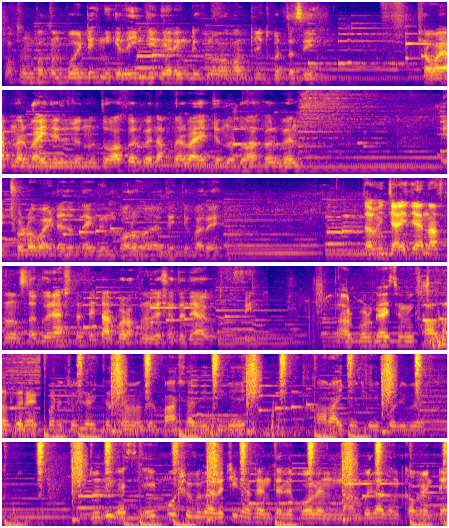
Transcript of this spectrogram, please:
প্রথম প্রথম পলিটেকনিক্যাল ইঞ্জিনিয়ারিং ডিপ্লোমা কমপ্লিট করতেছি। সবাই আপনার ভাইদের জন্য দোয়া করবেন, আপনার ভাইয়ের জন্য দোয়া করবেন। এই ছোট ভাইটা যাতে একদিন বড় হয়ে যেতে পারে। তো আমি যাই যাই নাস্তা নাস্তা করে আসতেছি, তারপর আপনাদের সাথে দেখা করতেছি। তারপর গাইছে আমি খাওয়া দাওয়া করে একবারে চলে যাইতেছি আমাদের বাসার দিকে আর আইতেছে এই পরিবেশ। যদি গাইছে এই পশুগুলোর চিনা থাকেন তাহলে বলেন, নাম বোঝা দেন কমেন্টে।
